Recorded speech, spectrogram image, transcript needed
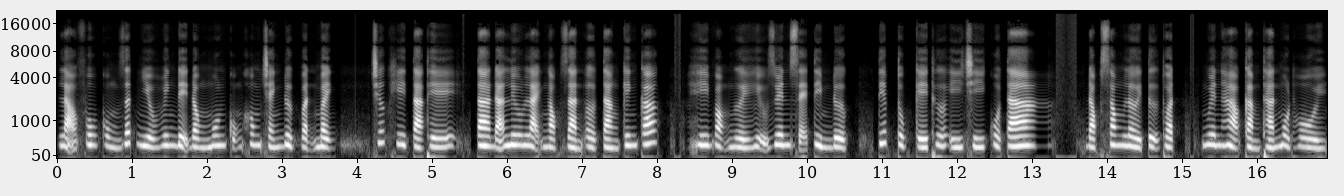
lão phu cùng rất nhiều vinh đệ đồng môn cũng không tránh được vận mệnh. Trước khi tạ thế, ta đã lưu lại ngọc giản ở tàng kinh các, hy vọng người hữu duyên sẽ tìm được, tiếp tục kế thừa ý chí của ta. Đọc xong lời tự thuật, Nguyên Hạo cảm thán một hồi,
